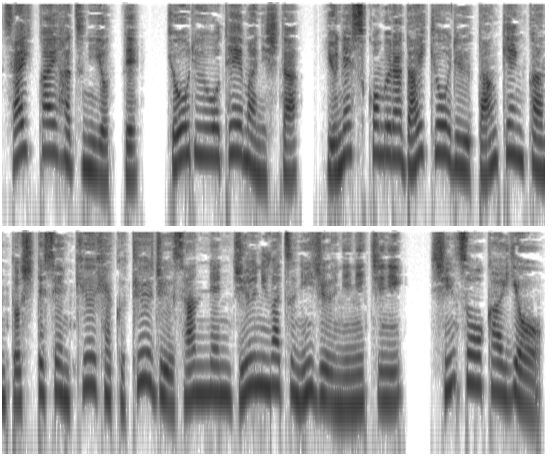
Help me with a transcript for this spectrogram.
再開発によって恐竜をテーマにしたユネスコ村大恐竜探検館として1993年12月22日に新装開業。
